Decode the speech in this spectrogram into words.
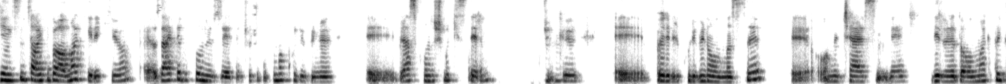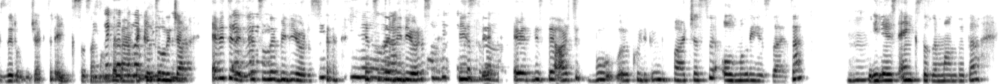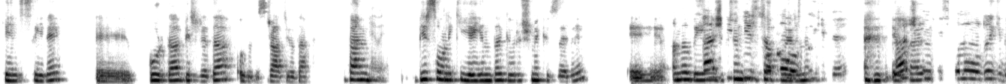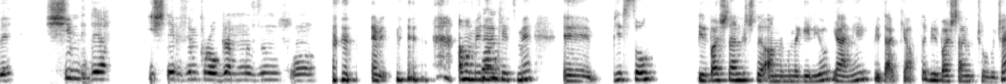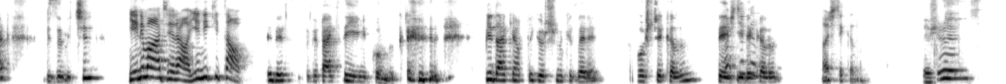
kendisini takibe almak gerekiyor. E, özellikle bu konu üzerinde çocuk okuma kulübünü e, biraz konuşmak isterim. Çünkü e, böyle bir kulübün olması e, onun içerisinde bir arada olmak da güzel olacaktır. En kısa zamanda ben de katılacağım. Evet evet, Evet. katılabiliyoruz. Katılabiliyoruz. biz de Biz de katılalım. evet biz de artık bu e, kulübün bir parçası olmalıyız zaten. Hı hı. Dileriz en kısa zamanda da kendisiyle e, burada bir arada oluruz radyoda. Ben Evet. bir sonraki yayında görüşmek üzere. E, Anıl Bey'in Her bütün şeyin bir sonu kitaplarını olduğu gibi, Evet, her şeyin bir sonu olduğu gibi şimdi de işte bizim programımızın sonu. Evet. Ama merak etme e, bir son bir başlangıç da anlamına geliyor. Yani bir dahaki hafta bir başlangıç olacak bizim için. Yeni macera, yeni kitap. Evet ve belki de yeni konuk. bir dahaki hafta görüşmek üzere. Hoşça kalın. Sevgiyle Hoşça kalın. kalın. Hoşçakalın. Görüşürüz.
